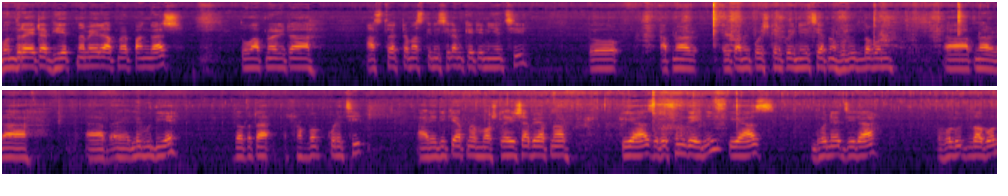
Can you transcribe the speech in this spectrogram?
বন্ধুরা, এটা ভিয়েতনামের আপনার পাঙ্গাস। তো আপনার এটা আস্ত একটা মাছ কিনেছিলাম, কেটে নিয়েছি। তো আপনার এটা আমি পরিষ্কার করে নিয়েছি, আপনার হলুদ লবণ আপনার লেবু দিয়ে যতটা সম্ভব করেছি। আর এদিকে আপনার মশলা হিসাবে আপনার পেঁয়াজ, রসুন দেইনি, পেঁয়াজ, ধনে জিরা, হলুদ লবণ,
